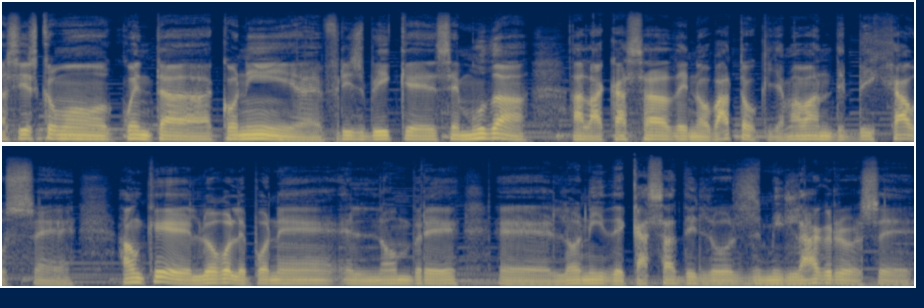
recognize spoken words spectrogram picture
Así es como cuenta Connie eh, Frisbee que se muda a la casa de Novato que llamaban The Big House, eh, aunque luego le pone el nombre eh, Lonnie de Casa de los Milagros. eh,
